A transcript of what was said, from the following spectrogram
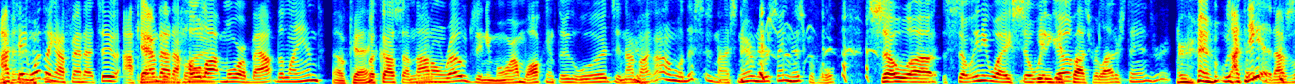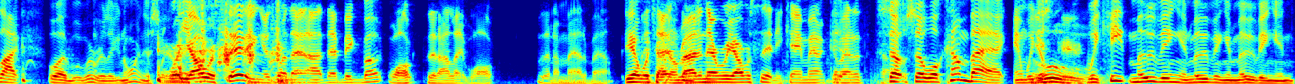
I tell you one thing I found out too. I Capture found out a whole lot more about the land. Okay. Because I'm not on roads anymore. I'm walking through the woods, and I'm like, oh well, this is nice. Never, never seen this before. So, uh, so anyway, so we Getting go. good spots for ladder stands, Rick? I did. I was like, well, we're really ignoring this. Where y'all were sitting is where that uh, that big buck walked that I let walk that I'm mad about. Yeah, which I that's don't right in there where y'all were sitting. He came out, come out at the top. So so we'll come back and we just Ooh. we keep moving and moving and moving and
